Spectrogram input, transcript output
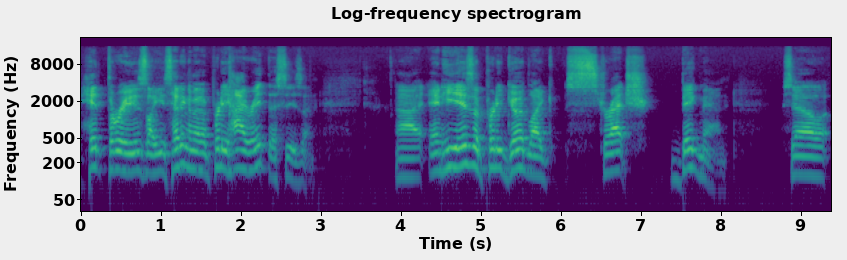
hit threes. Like he's hitting them at a pretty high rate this season. Uh, and he is a pretty good like stretch big man. So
